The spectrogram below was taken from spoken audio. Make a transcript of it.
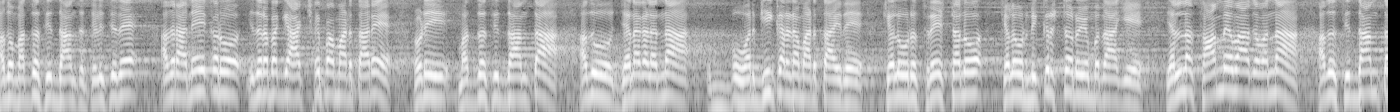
ಅದು ಮಧ್ವ ಸಿದ್ಧಾಂತ ತಿಳಿಸಿದೆ. ಅದರ ಅನೇಕರು ಇದರ ಬಗ್ಗೆ ಆಕ್ಷೇಪ ಮಾಡ್ತಾರೆ. ನೋಡಿ ಮಧ್ವ ಸಿದ್ಧಾಂತ ಅದು ಜನಗಳನ್ನು ವರ್ಗೀಕರಣ ಮಾಡ್ತಾ ಇದೆ. ಕೆಲವರು ಶ್ರೇಷ್ಠರು, ಕೆಲವರು ನಿಕೃಷ್ಟರು ಎಂಬುದಾಗಿ ಎಲ್ಲ ಸಾಮ್ಯವಾದವನ್ನು ಅದು ಸಿದ್ಧಾಂತ,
